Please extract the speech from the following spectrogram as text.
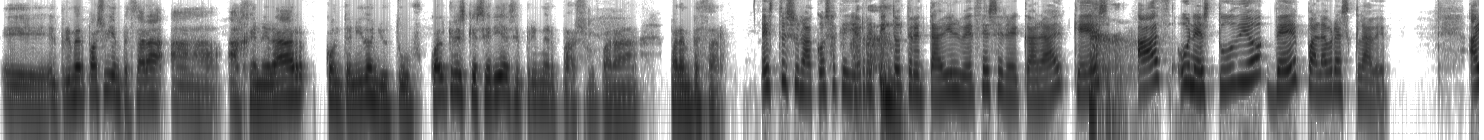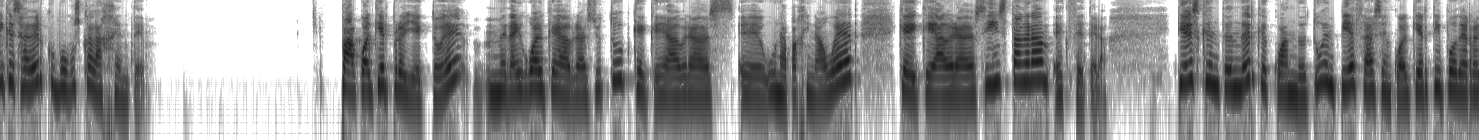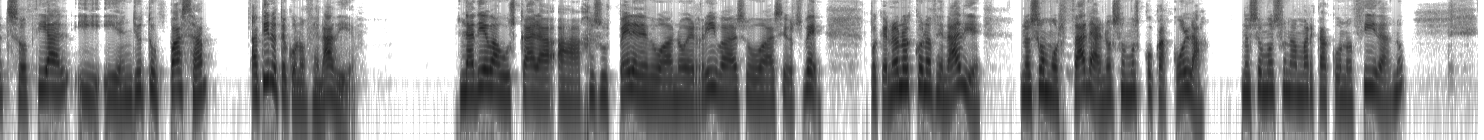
eh, el primer paso y empezar a, generar contenido en YouTube. ¿Cuál crees que sería ese primer paso para, para empezar? Esto es una cosa que yo repito 30.000 veces en el canal, que es haz un estudio de palabras clave. Hay que saber cómo busca la gente. Para cualquier proyecto, ¿eh? Me da igual que abras YouTube, que, que abras eh, una página web, que, que abras Instagram, etcétera tienes que entender que cuando tú empiezas en cualquier tipo de red social y, en YouTube pasa, a ti no te conoce nadie. Nadie va a buscar a, Jesús Pérez o a Noé Rivas o a Se ve, porque no nos conoce nadie. No somos Zara, no somos Coca-Cola, no somos una marca conocida, ¿no?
